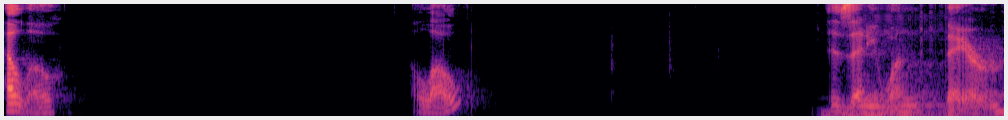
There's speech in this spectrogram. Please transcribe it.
Hello. Hello? Is anyone there?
